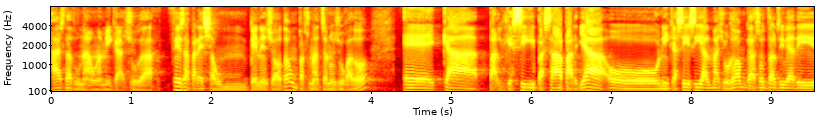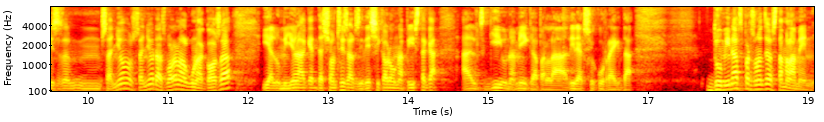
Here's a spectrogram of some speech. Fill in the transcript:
has de donar una mica ajuda. Fes aparèixer un PNJ, un personatge no jugador, eh, que pel que sigui passar per allà, o ni que sigui, sigui el majordom, que de sobte els hi ve a dir senyors, senyores, volen alguna cosa? I a lo millor en aquest d'aixonsis els hi deixi caure una pista que els guiï una mica per la direcció correcta. Dominar els personatges està malament,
